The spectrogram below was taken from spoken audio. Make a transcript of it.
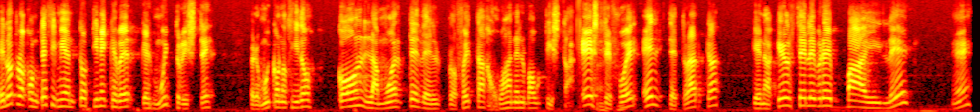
El otro acontecimiento tiene que ver, que es muy triste, pero muy conocido, con la muerte del profeta Juan el Bautista. Este fue el tetrarca que en aquel célebre baile, ¿eh?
